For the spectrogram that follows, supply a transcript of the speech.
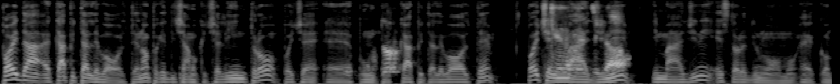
poi da, capita alle volte, no? Perché diciamo che c'è l'intro, poi c'è eh, appunto capita alle volte, poi c'è immagini, immagini e storia di un uomo, ecco.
